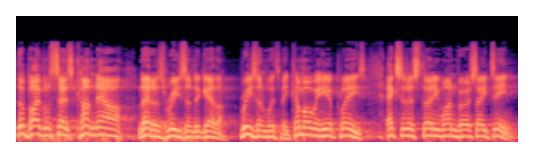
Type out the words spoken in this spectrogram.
The Bible says, Come now, let us reason together. Reason with me. Come over here, please. Exodus 31, verse 18.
